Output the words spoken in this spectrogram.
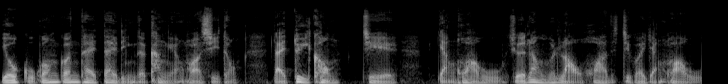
由谷胱甘肽带领的抗氧化系统来对抗这氧化物，就是让我们老化的这块氧化物。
